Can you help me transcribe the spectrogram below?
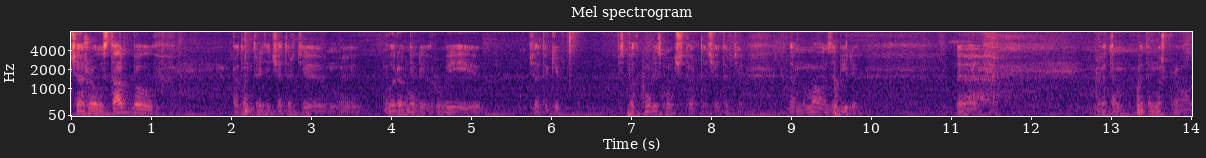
тяжелый старт был, потом в третьей четверти мы выровняли игру и все-таки споткнулись мы в четвертой четверти, когда мы мало забили. Э, в этом, в этом наш провал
